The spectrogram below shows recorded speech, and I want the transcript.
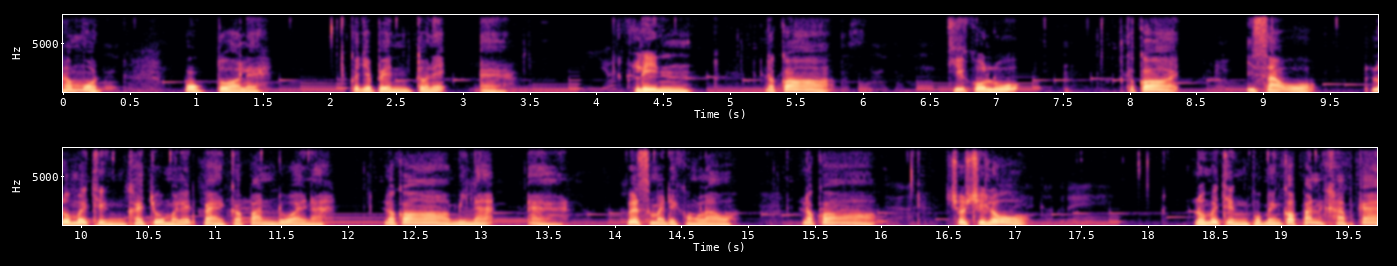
ทั้งหมด 6 ตัวเลย ก็จะเป็นตัวนี้ อ่า ลิน แล้วก็คิโครุ แล้วก็อิซาโอรวมไปถึงไคจูหมายเลขแปดก็ปั้นด้วยนะ แล้วก็มินะอ่าเพื่อนสมัยเด็กของเรา แล้วก็โชชิโร่รวมไปถึงผมเองก็ปั้นคาบก้า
